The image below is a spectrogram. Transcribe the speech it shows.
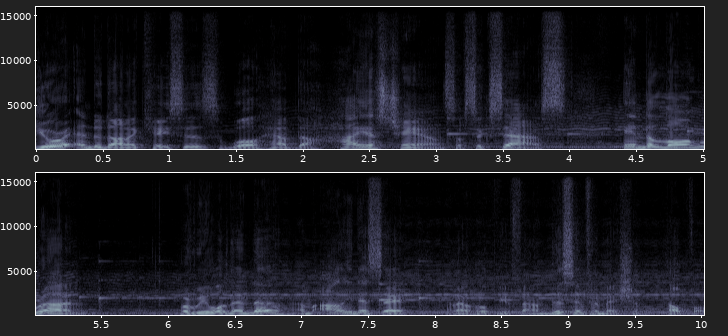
your endodontic cases will have the highest chance of success in the long run. For Real Endo, I'm Ali Nasseh, and I hope you found this information helpful.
